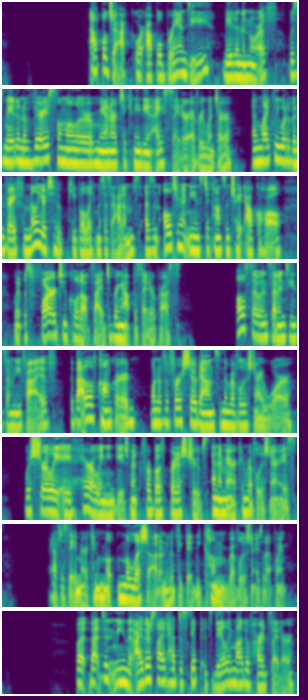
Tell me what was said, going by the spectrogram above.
Applejack or apple brandy, made in the North, was made in a very similar manner to Canadian ice cider every winter, and likely would have been very familiar to people like Mrs. Adams as an alternate means to concentrate alcohol when it was far too cold outside to bring out the cider press. Also in 1775, the Battle of Concord, one of the first showdowns in the Revolutionary War, was surely a harrowing engagement for both British troops and American revolutionaries. I'd have to say American militia. I don't even think they'd become revolutionaries at that point. But that didn't mean that either side had to skip its daily mug of hard cider.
